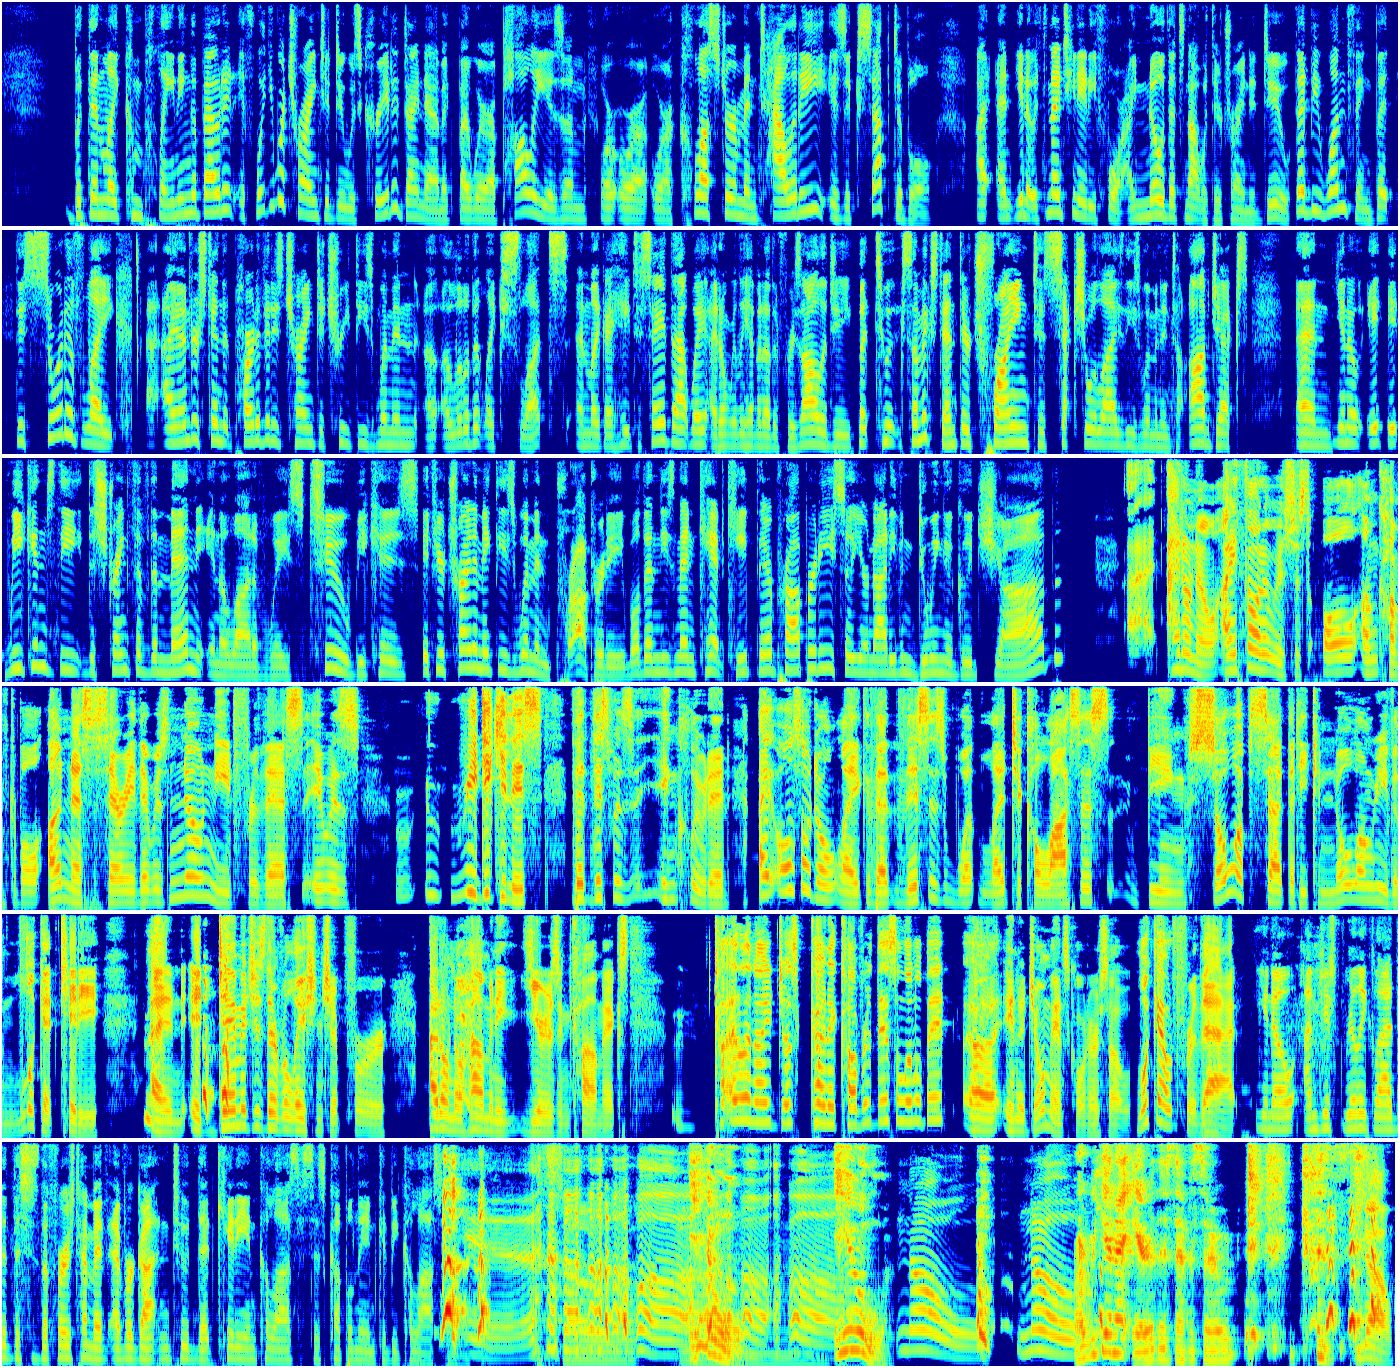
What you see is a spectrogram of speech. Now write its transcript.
but then like complaining about it if what you were trying to do was create a dynamic by where a polyism or or a, or a cluster mentality is acceptable I, and you know it's 1984 i know that's not what they're trying to do. That'd be one thing but this sort of like i understand that part of it is trying to treat these women a, a little bit like sluts and like i hate to say it that way i don't really have another phraseology but to some extent they're trying to sexualize these women into objects and you know it, it weakens the the strength of the men in a lot of ways too because if you're trying to make these women property well then these men can't keep their property so you're not even doing a good job I, I don't know. I thought it was just all uncomfortable, unnecessary. There was no need for this. It was r- ridiculous that this was included. I also don't like that this is what led to Colossus being so upset that he can no longer even look at Kitty, and it damages their relationship for I don't know how many years in comics. Kyle and I just kind of covered this a little bit uh, in a Joe Man's Corner, so look out for that. You know, I'm just really glad that this is the first time I've ever gotten to that Kitty and Colossus's couple name could be Colossus. Ew. Ew. No. No. Are we gonna air this episode? 'Cause- No.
